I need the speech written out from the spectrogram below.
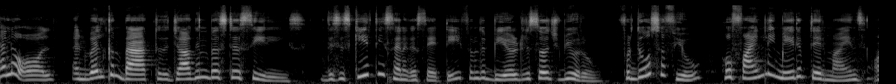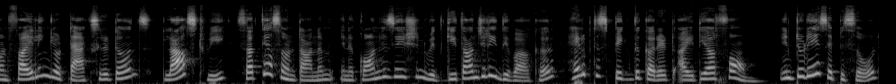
Hello, all, and welcome back to the Jargon Buster series. This is Kirti Senagasetti from the Beard Research Bureau. For those of you who finally made up their minds on filing your tax returns, last week Satya Sontanam, in a conversation with Gitanjali Diwakar, helped us pick the correct ITR form. In today's episode,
